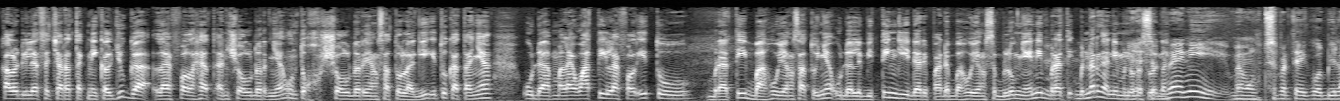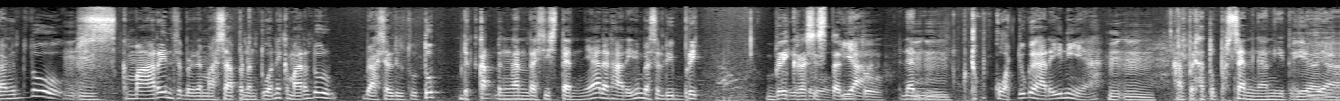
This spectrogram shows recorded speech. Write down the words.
kalau dilihat secara teknikal juga level head and shouldernya untuk shoulder yang satu lagi itu katanya udah melewati level itu. Berarti bahu yang satunya udah lebih tinggi daripada bahu yang sebelumnya. Ini berarti benar nggak nih Ya, menurut lo? nih? sebenarnya ini memang seperti gue bilang itu tuh s- kemarin sebenarnya masa penentuannya kemarin tuh berhasil ditutup dekat dengan resistennya dan hari ini berhasil di break Break gitu. resisten Iya, itu. dan Mm-mm. cukup kuat juga hari ini ya Mm-mm. hampir satu persen kan gitu Iya, Jadi iya. ya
